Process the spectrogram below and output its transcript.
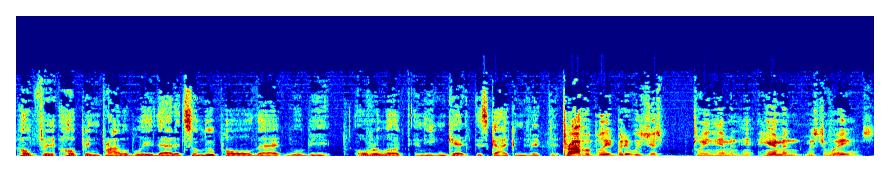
hoping, hoping probably that it's a loophole that will be overlooked and he can get this guy convicted. Probably, but it was just between him and him and Mr. Williams.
